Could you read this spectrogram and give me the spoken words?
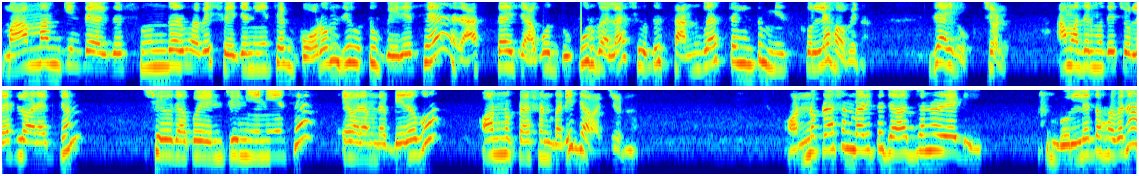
মাম্মাম কিন্তু একদম সুন্দরভাবে সেজে নিয়েছে। গরম যেহেতু বেড়েছে, রাস্তায় যাব দুপুরবেলা, সেহেতু সানগ্লাসটা কিন্তু মিস করলে হবে না। যাই হোক, চল। আমাদের মধ্যে চলে আসলো আর একজন সেও দেখো এন্ট্রি নিয়ে নিয়েছে। এবার আমরা বেরোবো অন্নপ্রাশন বাড়ি যাওয়ার জন্য। অন্নপ্রাশন বাড়িতে যাওয়ার জন্য রেডি বললে তো হবে না।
